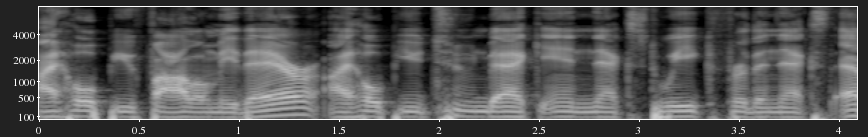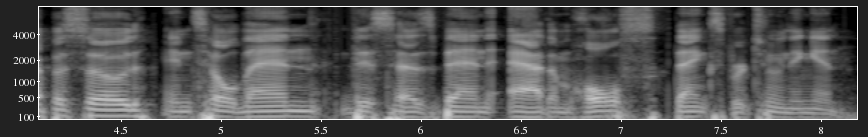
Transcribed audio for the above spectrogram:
I hope you follow me there. I hope you tune back in next week for the next episode. Until then, this has been Adam Hulse. Thanks for tuning in.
